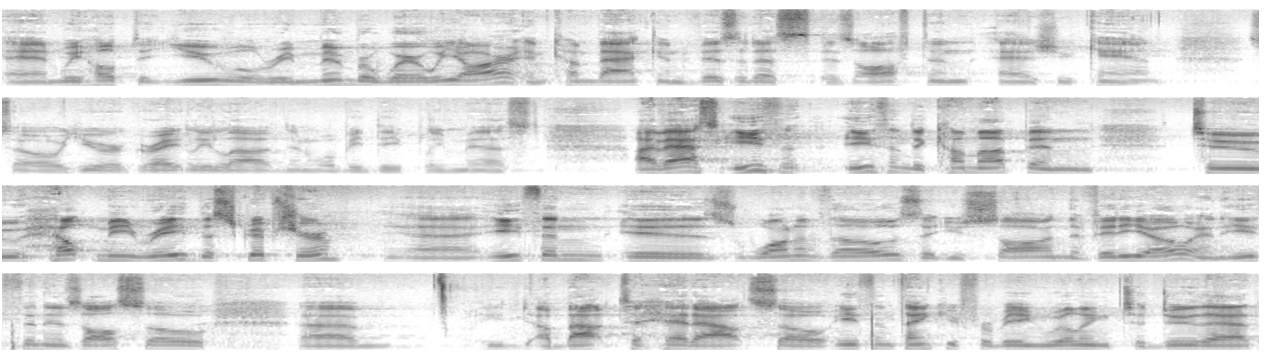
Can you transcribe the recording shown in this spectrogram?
And we hope that you will remember where we are and come back and visit us as often as you can. So you are greatly loved and will be deeply missed. I've asked Ethan, Ethan to come up and to help me read the scripture. Uh, Ethan is one of those that you saw in the video, and Ethan is also um, about to head out. So, Ethan, thank you for being willing to do that.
